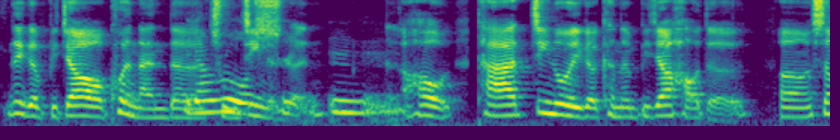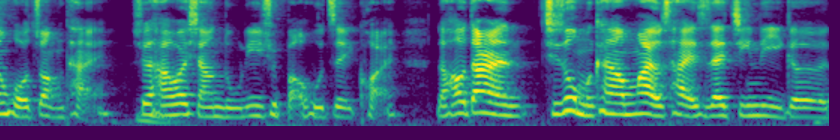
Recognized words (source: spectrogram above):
那个比较困难的处境的人，嗯，然后他进入一个可能比较好的呃生活状态，所以他会想努力去保护这一块。然后当然，其实我们看到 Miles 他也是在经历一个。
